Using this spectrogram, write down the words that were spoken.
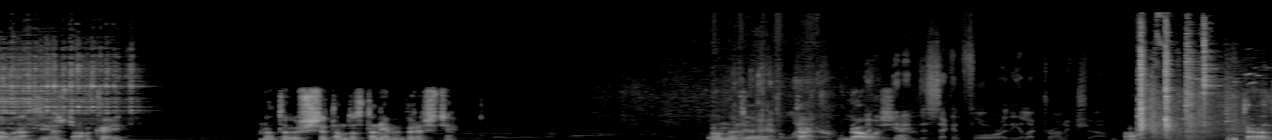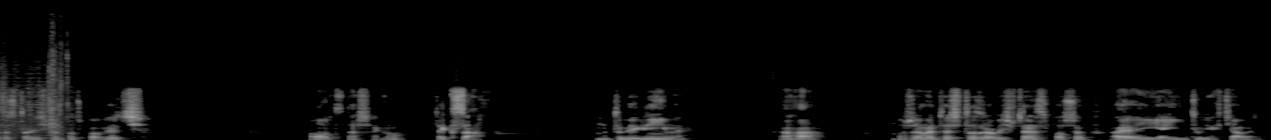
Dobra, zjeżdża, okej. No to już się tam dostaniemy wreszcie. Mam nadzieję. Tak, udało się. O. I teraz dostaliśmy podpowiedź od naszego Teksa. No to biegnijmy. Aha. Możemy też to zrobić w ten sposób? Ej, ej, tu nie chciałem.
